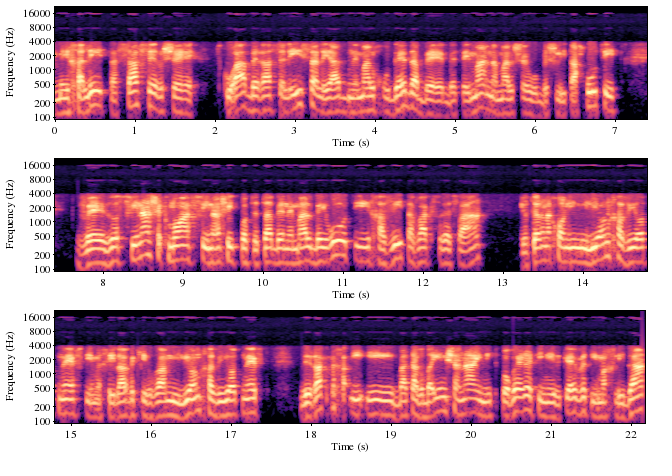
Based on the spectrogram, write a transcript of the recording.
מיכלית, הסאפר, שתקועה בראסל עיסא ליד נמל חודדה בתימן, נמל שהוא בשליטה חות'ית, וזו ספינה שכמו הספינה שהתפוצצה בנמל ביירות, היא חבית אבק שרפה, יותר נכון היא מיליון חביות נפט, היא מכילה בקרבה מיליון חביות נפט, והיא רק, היא, היא בת 40 שנה, היא מתפוררת, היא נרכבת, היא מחלידה,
